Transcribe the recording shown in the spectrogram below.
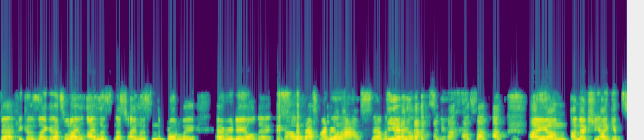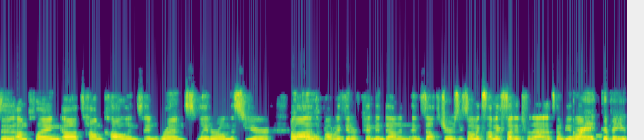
vet because like that's what I I listen that's I listen to Broadway every day all day. oh, well, that's my real house. That was yeah. my real house. Yeah. So. I um I'm actually I get to I'm playing uh, Tom Collins in Rent later on this year oh, uh, at the Broadway Theater of Pitman down in, in South Jersey. So I'm ex- I'm excited for that. It's going to be a great. Good for you.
